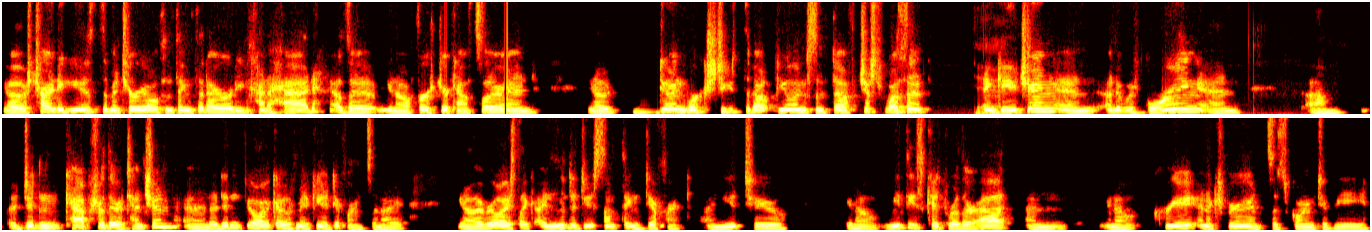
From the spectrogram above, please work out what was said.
you know I was trying to use the materials and things that I already kind of had as a you know first year counselor, and you know doing worksheets about feelings and stuff just wasn't yeah. engaging, and and it was boring, and um, it didn't capture their attention, and I didn't feel like I was making a difference. And I, you know, I realized like I need to do something different. I need to, you know, meet these kids where they're at, and you know, create an experience that's going to be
